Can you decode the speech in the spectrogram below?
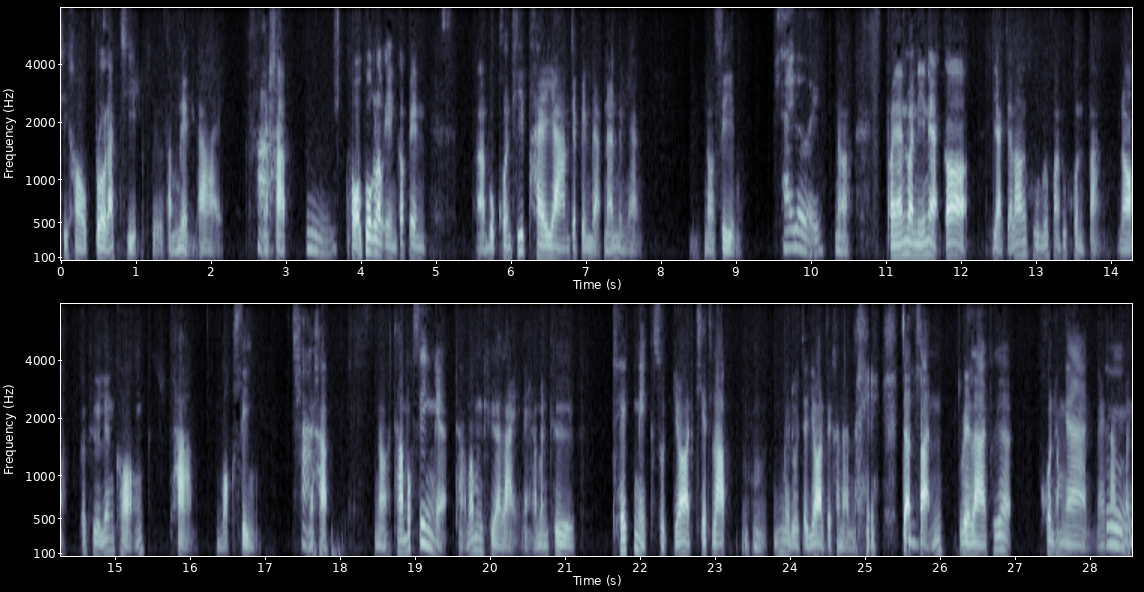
ที่เขา productive หรือสำเร็จได้ค่ะนะครับอืมเพราะว่าพวกเราเองก็เป็นอ่าบุคคลที่พยายามจะเป็นแบบนั้นเหมือนกันเนาะซีน ใช่เลยเนาะเพราะฉะนั้นวันนี้เนี่ยก็อยากจะเล่าให้คุณผู้ฟังทุกคนฟังเนาะก็คือเรื่องของ time boxing ค่ะ นะครับเนาะ time boxing เนี่ยถามว่ามันคืออะไรนะครับมันคือเทคนิคสุดยอดเคล็ดลับอื้อหือไม่รู้จะยอดไปขนาดไหน จัดสรรเวลาเพื่อคนทำงานนะครับอืมมัน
